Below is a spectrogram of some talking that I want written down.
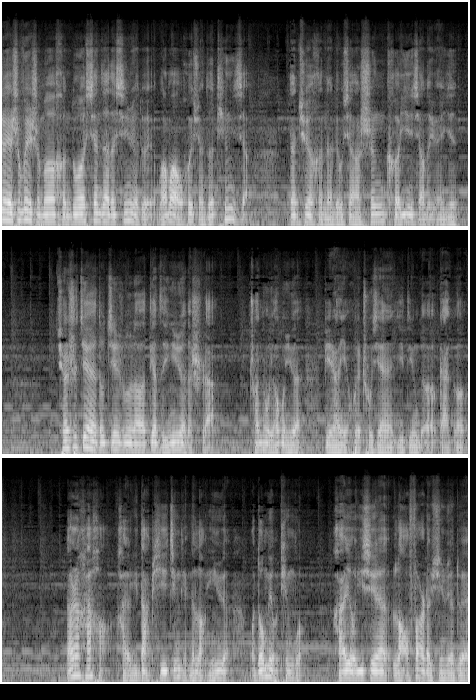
这也是为什么很多现在的新乐队往往会选择听一下，但却很难留下深刻印象的原因。全世界都进入了电子音乐的时代，传统摇滚乐必然也会出现一定的改革。当然还好，还有一大批经典的老音乐我都没有听过，还有一些老范儿的新乐队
